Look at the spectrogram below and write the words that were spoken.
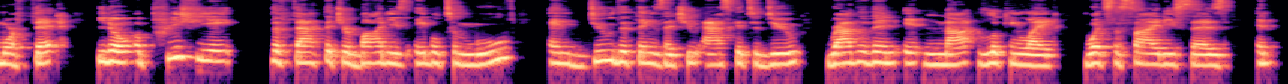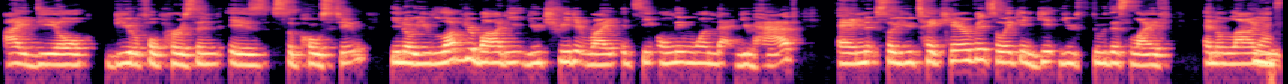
more fit, you know, appreciate the fact that your body is able to move and do the things that you ask it to do rather than it not looking like what society says an ideal, beautiful person is supposed to. You know, you love your body, you treat it right. It's the only one that you have. And so you take care of it so it can get you through this life and allow yes.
